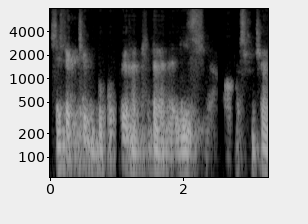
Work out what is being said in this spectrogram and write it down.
C'est es beaucoup plus rapide à l'analyse, parce que tu as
